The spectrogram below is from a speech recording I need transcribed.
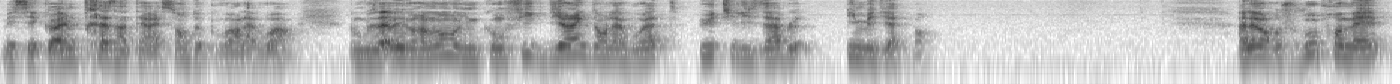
mais c'est quand même très intéressant de pouvoir l'avoir. Donc vous avez vraiment une config directe dans la boîte, utilisable immédiatement. Alors je vous promets,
